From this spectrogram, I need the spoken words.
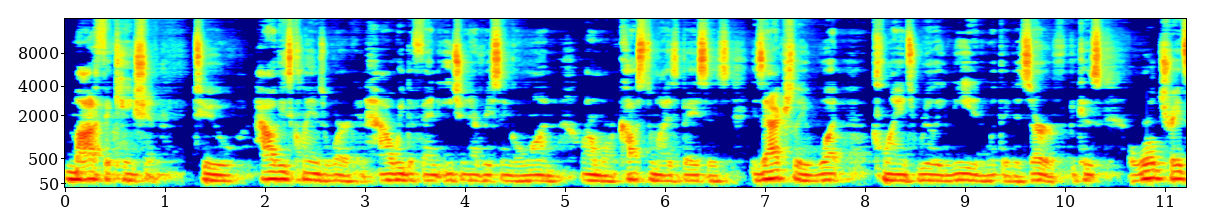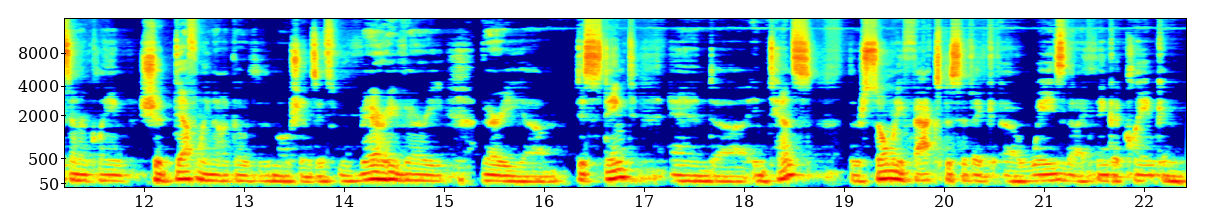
modification to how these claims work and how we defend each and every single one on a more customized basis is actually what clients really need and what they deserve because a World Trade Center claim should definitely not go through the motions. It's very, very, very um, distinct and uh, intense. There's so many fact specific uh, ways that I think a claim can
